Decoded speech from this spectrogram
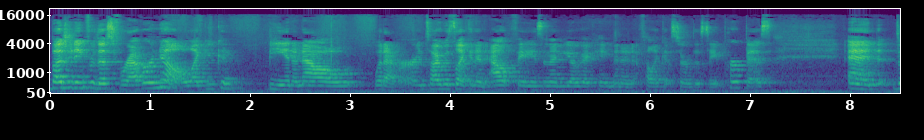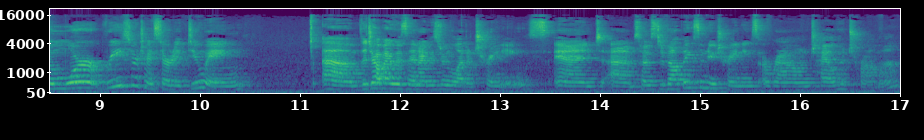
budgeting for this forever. No, like you can be in and out whatever. And so I was like in an out phase, and then yoga came in, and it felt like it served the same purpose. And the more research I started doing, um, the job I was in, I was doing a lot of trainings. And um, so I was developing some new trainings around childhood trauma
